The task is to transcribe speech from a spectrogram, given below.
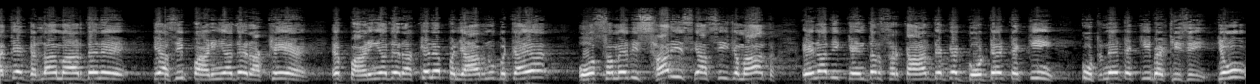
ਅੱਜ ਇਹ ਗੱਲਾਂ ਮਾਰਦੇ ਨੇ ਕਿ ਅਸੀਂ ਪਾਣੀਆਂ ਦੇ ਰਾਖੇ ਆ। ਇਹ ਪਾਣੀਆਂ ਦੇ ਰਾਖੇ ਨੇ ਪੰਜਾਬ ਨੂੰ ਬਚਾਇਆ। ਉਸ ਸਮੇਂ ਦੀ ਸਾਰੀ ਸਿਆਸੀ ਜਮਾਤ ਇਹਨਾਂ ਦੀ ਕੇਂਦਰ ਸਰਕਾਰ ਦੇ ਅੱਗੇ ਗੋਡੇ ਟੇਕੀ, ਘੁੱਟਨੇ ਟੇਕੀ ਬੈਠੀ ਸੀ। ਕਿਉਂ?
